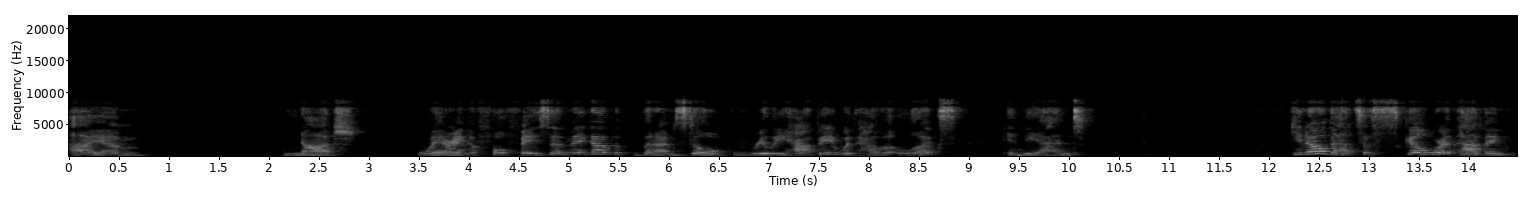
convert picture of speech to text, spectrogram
I am not wearing a full face of makeup, but I'm still really happy with how it looks in the end. You know, that's a skill worth having.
